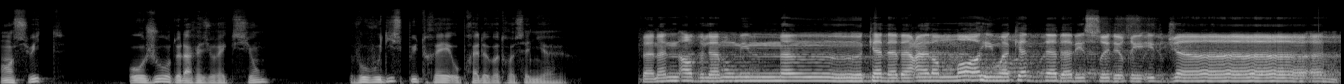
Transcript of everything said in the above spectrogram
Ensuite, au jour de la résurrection, vous vous disputerez auprès de votre Seigneur. فمن أظلم ممن كذب على الله وكذب بالصدق إذ جاءه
